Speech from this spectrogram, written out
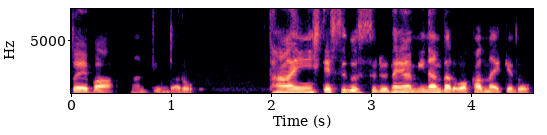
例えばなんて言うんだろう。退院してすぐする悩みなんだろうわかんないけど。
